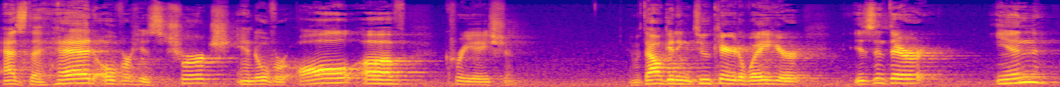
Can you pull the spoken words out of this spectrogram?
as the head over his church and over all of creation. And without getting too carried away here, isn't there in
